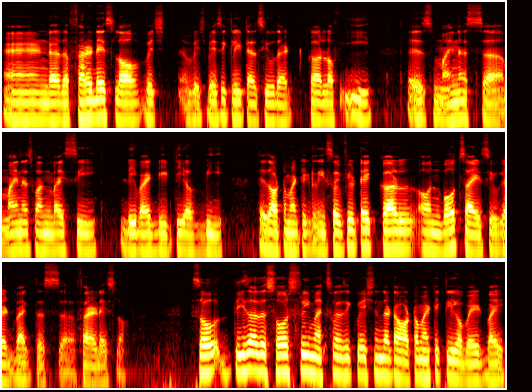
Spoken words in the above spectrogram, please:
and the Faraday's law which which basically tells you that curl of E is minus, uh, minus 1 by c d by dt of b is automatically. So, if you take curl on both sides you get back this uh, Faraday's law. So, these are the source free Maxwell's equations that are automatically obeyed by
